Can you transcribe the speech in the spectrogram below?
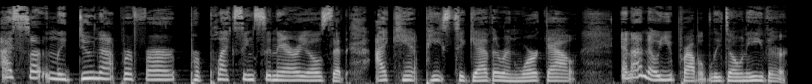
I certainly do not prefer perplexing scenarios that I can't piece together and work out. And I know you probably don't either.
